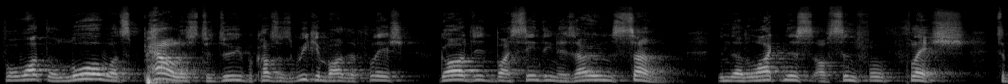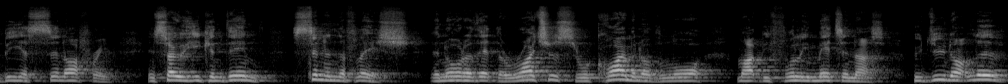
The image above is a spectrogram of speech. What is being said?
For what the law was powerless to do because it was weakened by the flesh, God did by sending his own Son in the likeness of sinful flesh to be a sin offering. And so he condemned sin in the flesh in order that the righteous requirement of the law might be fully met in us, who do not live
